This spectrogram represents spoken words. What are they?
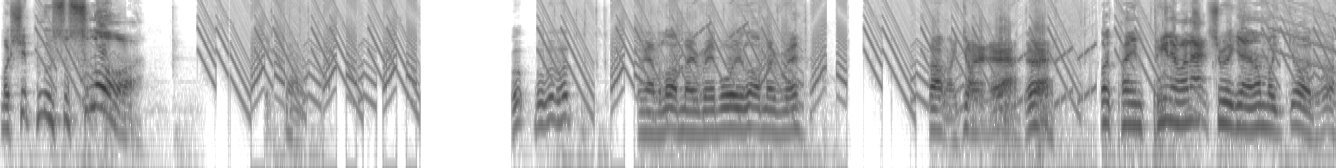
My ship moves so slow. Whoop, whoop, whoop, whoop. We have a lot of my red boy, a lot of my red. Oh my god, uh, uh. like playing Pino and Action again, oh my god. Oh.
